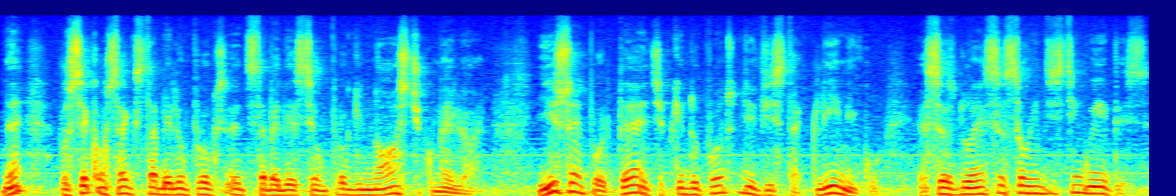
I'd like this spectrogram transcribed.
né? você consegue estabelecer um, prognóstico melhor. E isso é importante porque do ponto de vista clínico, essas doenças são indistinguíveis.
